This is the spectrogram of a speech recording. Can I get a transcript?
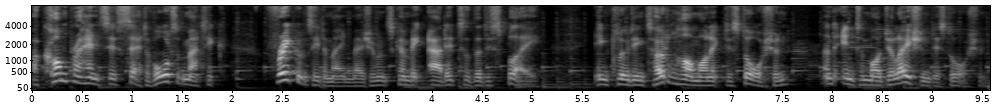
A comprehensive set of automatic frequency domain measurements can be added to the display, including total harmonic distortion and intermodulation distortion.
